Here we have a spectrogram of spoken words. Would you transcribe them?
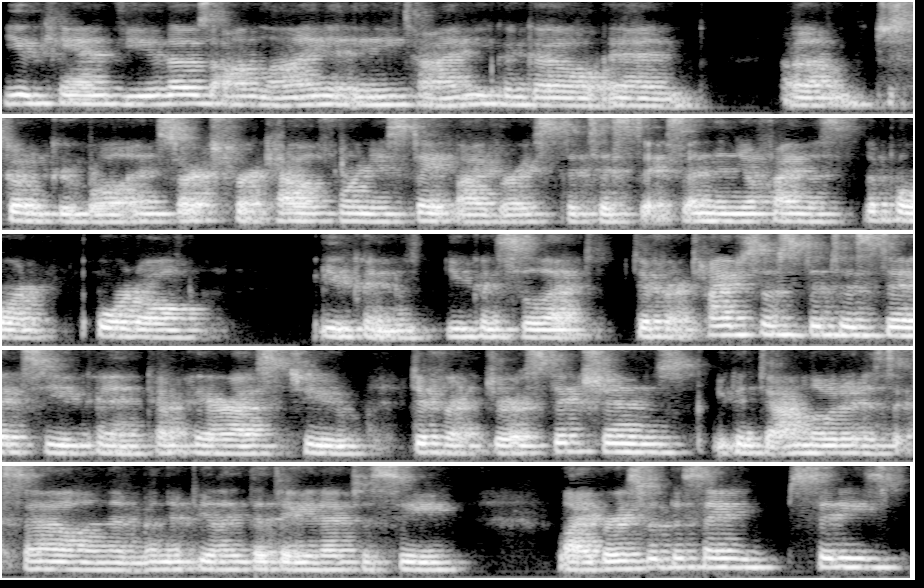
You can view those online at any time. You can go and um, just go to Google and search for California State Library statistics, and then you'll find this the port portal. You can you can select different types of statistics. You can compare us to different jurisdictions. You can download it as Excel and then manipulate the data to see libraries with the same cities,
